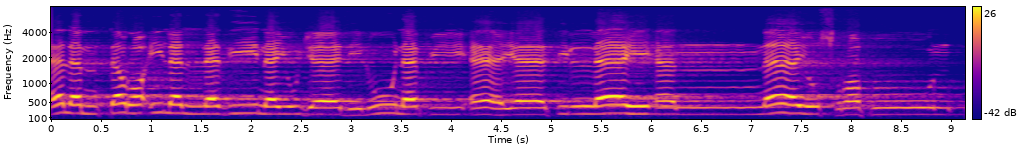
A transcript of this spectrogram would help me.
ألم تر إلى الذين يجادلون في آيات الله أنا يصرفون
